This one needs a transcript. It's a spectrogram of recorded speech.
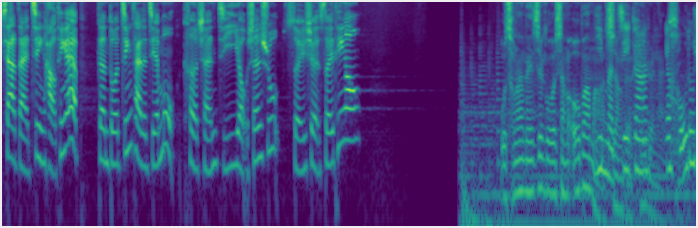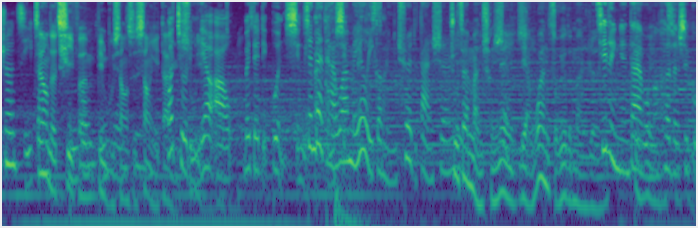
下载“静好听 ”App，更多精彩的节目、课程及有声书，随选随听哦。我从来没见过像奥巴马这样的黑人男性。这样的气氛并不像是上一代苏联。现在台湾没有一个明确的诞生。住在满城内两万左右的满人。七零年代我们喝的是古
